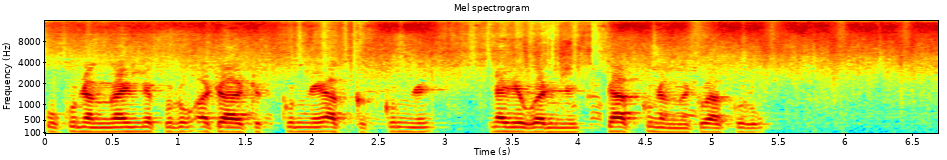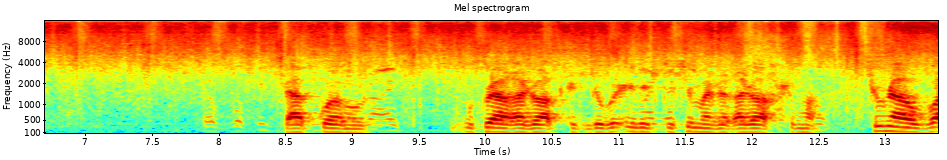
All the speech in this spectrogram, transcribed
укунангаиннакулу атаатаккунни аккаккунни наюганни тааккунангатуаккулу тааккуамут украагалуартиллугу илиттисималегалуарсума сунаува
